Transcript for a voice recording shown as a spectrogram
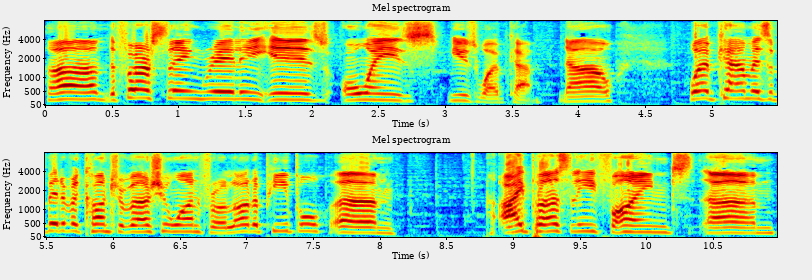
Uh, the first thing really is always use webcam. Now, webcam is a bit of a controversial one for a lot of people. Um, I personally find um,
